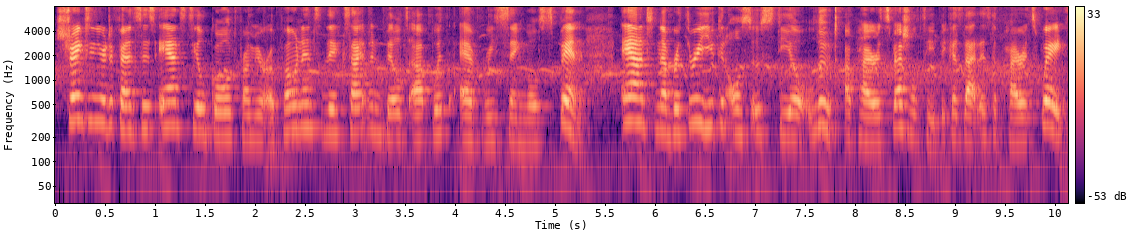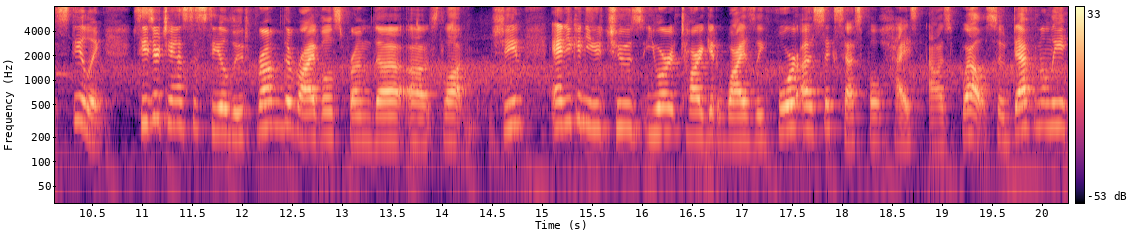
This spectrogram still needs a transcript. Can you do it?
strengthen your defenses, and steal steal gold from your opponents. The excitement builds up with every single spin. And number three, you can also steal loot, a pirate specialty, because that is the pirate's way, stealing. Seize your chance to steal loot from the rivals from the uh, slot machine, and you can choose your target wisely for a successful heist as well. So definitely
